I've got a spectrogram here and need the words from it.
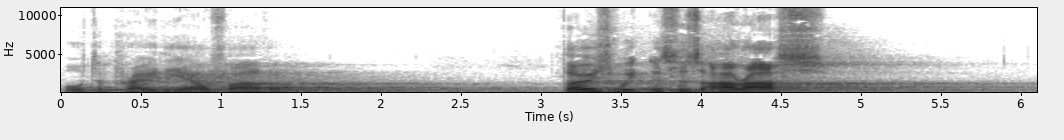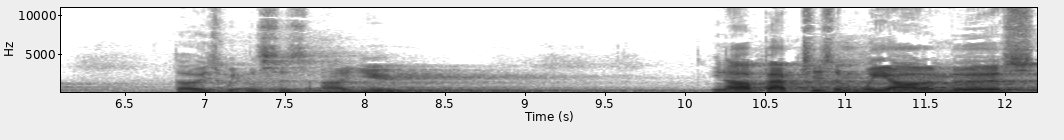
or to pray the Our Father. Those witnesses are us. Those witnesses are you. In our baptism, we are immersed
